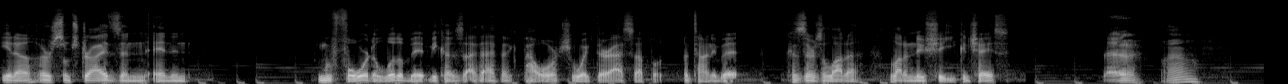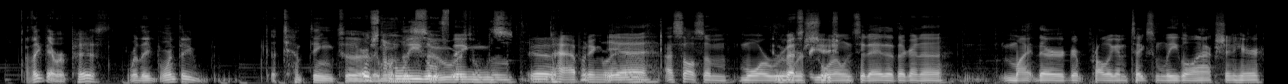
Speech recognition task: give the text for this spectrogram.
you know, or some strides, and and move forward a little bit because I, I think Palworld should wake their ass up a, a tiny bit because there's a lot of a lot of new shit you can chase. Yeah. Well, I think they were pissed. Were they? Weren't they attempting to? There's some legal sue things? Yeah. happening right now? yeah, now. I saw some more rumors swirling today that they're gonna might they're probably gonna take some legal action here.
